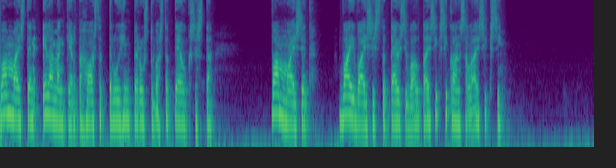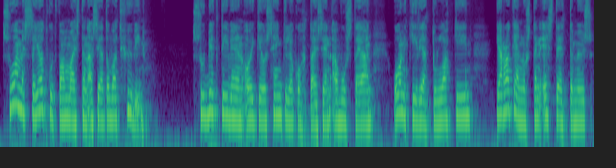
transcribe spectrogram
vammaisten elämänkertahaastatteluihin perustuvasta teoksesta Vammaiset vaivaisista täysivaltaisiksi kansalaisiksi. Suomessa jotkut vammaisten asiat ovat hyvin. Subjektiivinen oikeus henkilökohtaiseen avustajaan on kirjattu lakiin ja rakennusten esteettömyys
